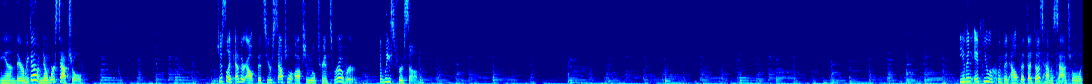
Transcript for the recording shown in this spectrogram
And there we go, no more satchel. Just like other outfits, your satchel option will transfer over, at least for some. Even if you equip an outfit that does have a satchel,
